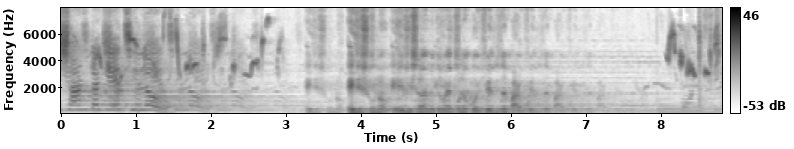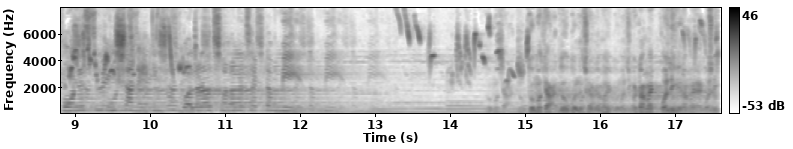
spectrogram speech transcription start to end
ঈশানটা কে ছিল? এই যে শোনো এই যে শোনো এই বিষয়ে আমি তোমাকে কোনো কৈফিয়ত দিতে পারব। ফোন এসেছিল ঈশানের কিন্তু গলার আওয়াজ শোনা গেছে একটা মেয়ের। তোমাকে আগেও বলেছি ওটা আমার ওটা আমার কলিগের একজন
